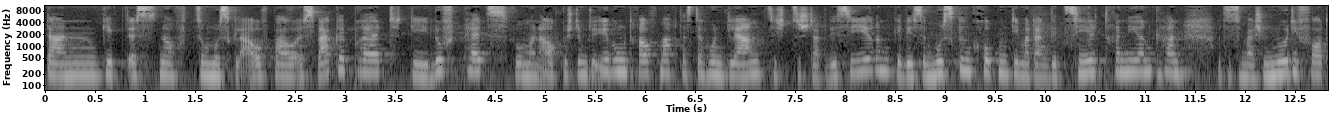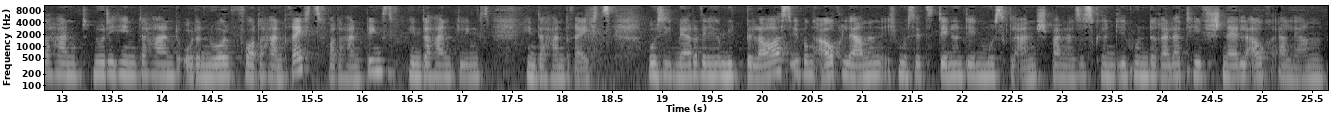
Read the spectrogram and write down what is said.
Dann gibt es noch zum Muskelaufbau das Wackelbrett, die Luftpads, wo man auch bestimmte Übungen drauf macht, dass der Hund lernt, sich zu stabilisieren. Gewisse Muskelgruppen, die man dann gezielt trainieren kann. Also zum Beispiel nur die Vorderhand, nur die Hinterhand oder nur Vorderhand rechts, Vorderhand links, Hinterhand links, Hinterhand rechts. Wo sie mehr oder weniger mit Balanceübungen auch lernen, ich muss jetzt den und den Muskel anspannen. Also das können die Hunde relativ schnell auch erlernen.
